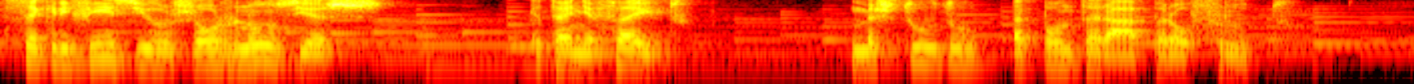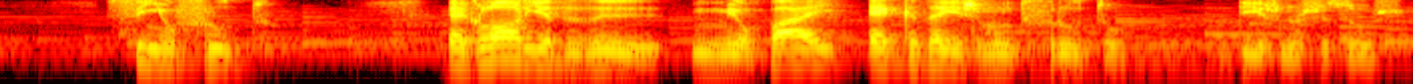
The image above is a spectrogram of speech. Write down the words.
sacrifícios ou renúncias que tenha feito, mas tudo apontará para o fruto. Sim, o fruto. A glória de meu Pai é que deis muito fruto, diz-nos Jesus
